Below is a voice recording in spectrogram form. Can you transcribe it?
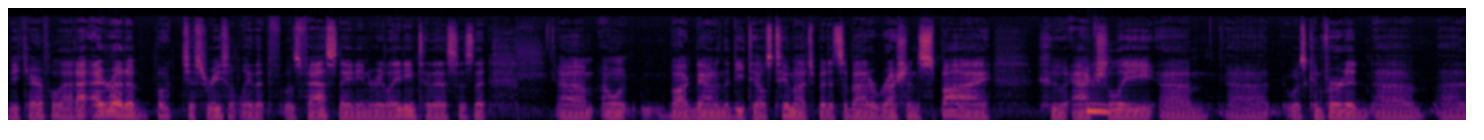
be careful that I, I, read a book just recently that was fascinating relating to this is that um, i won't bog down in the details too much but it's about a russian spy who hmm. actually mm. um, uh, was converted uh, uh,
